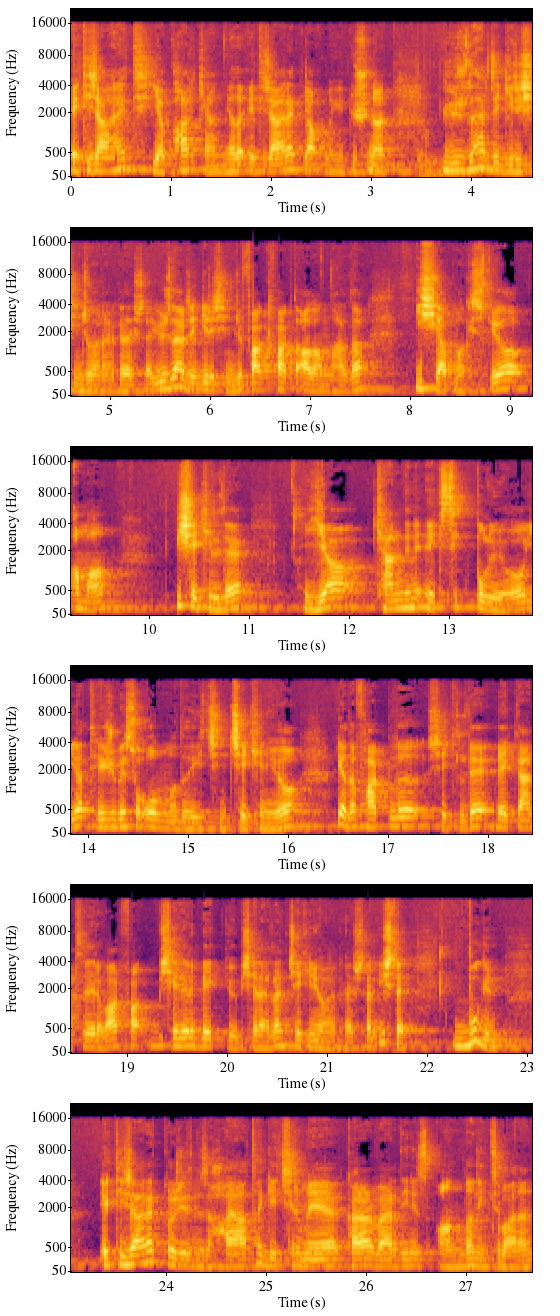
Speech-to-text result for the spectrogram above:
e-ticaret yaparken ya da e-ticaret yapmayı düşünen yüzlerce girişimci var arkadaşlar. Yüzlerce girişimci farklı farklı alanlarda iş yapmak istiyor ama bir şekilde ya kendini eksik buluyor ya tecrübesi olmadığı için çekiniyor ya da farklı şekilde beklentileri var. Bir şeyleri bekliyor, bir şeylerden çekiniyor arkadaşlar. İşte bugün e-ticaret projenizi hayata geçirmeye karar verdiğiniz andan itibaren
